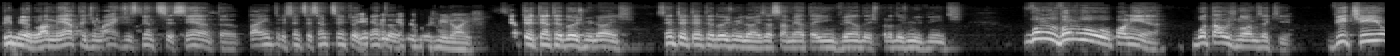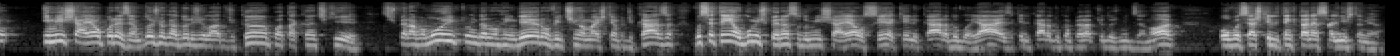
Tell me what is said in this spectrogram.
Primeiro, a meta de mais de 160, tá entre 160 e 180. 182 milhões. 182 milhões. 182 milhões essa meta aí em vendas para 2020. Vamos, vamos, Paulinha, botar os nomes aqui. Vitinho e Michael, por exemplo, dois jogadores de lado de campo, atacantes que se esperava muito, ainda não renderam, Vitinho há mais tempo de casa. Você tem alguma esperança do Michael ser aquele cara do Goiás, aquele cara do campeonato de 2019? Ou você acha que ele tem que estar nessa lista mesmo?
